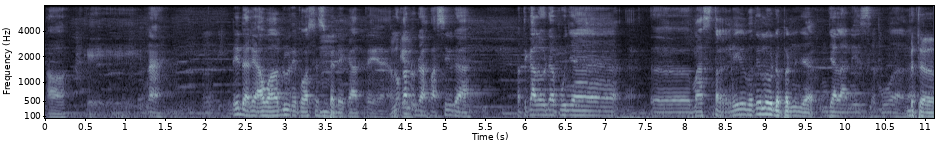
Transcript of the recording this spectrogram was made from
Oke. Nah, ini dari awal dulu nih proses Hmm. PDKT ya. Lu kan udah pasti udah ketika lu udah punya eh, mastery berarti lu udah pernah menjalani semua kan? Betul.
